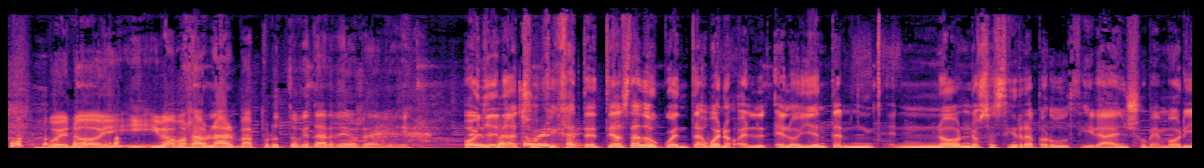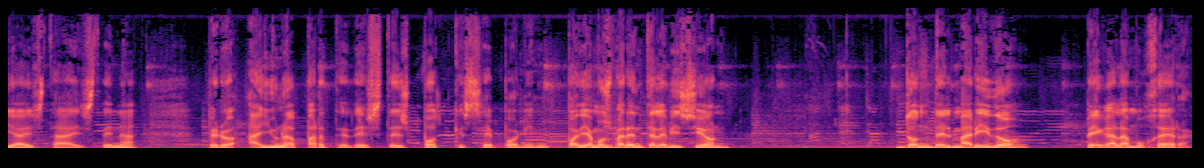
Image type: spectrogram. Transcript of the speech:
Bueno, y, vamos a hablar más pronto que tarde, o sea que... Oye, Nacho, fíjate, ¿te has dado cuenta? Bueno, el, el, oyente no, no sé si reproducirá en su memoria esta escena, pero hay una parte de este spot que se pone, podíamos ver en televisión, donde el marido pega a la mujer.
